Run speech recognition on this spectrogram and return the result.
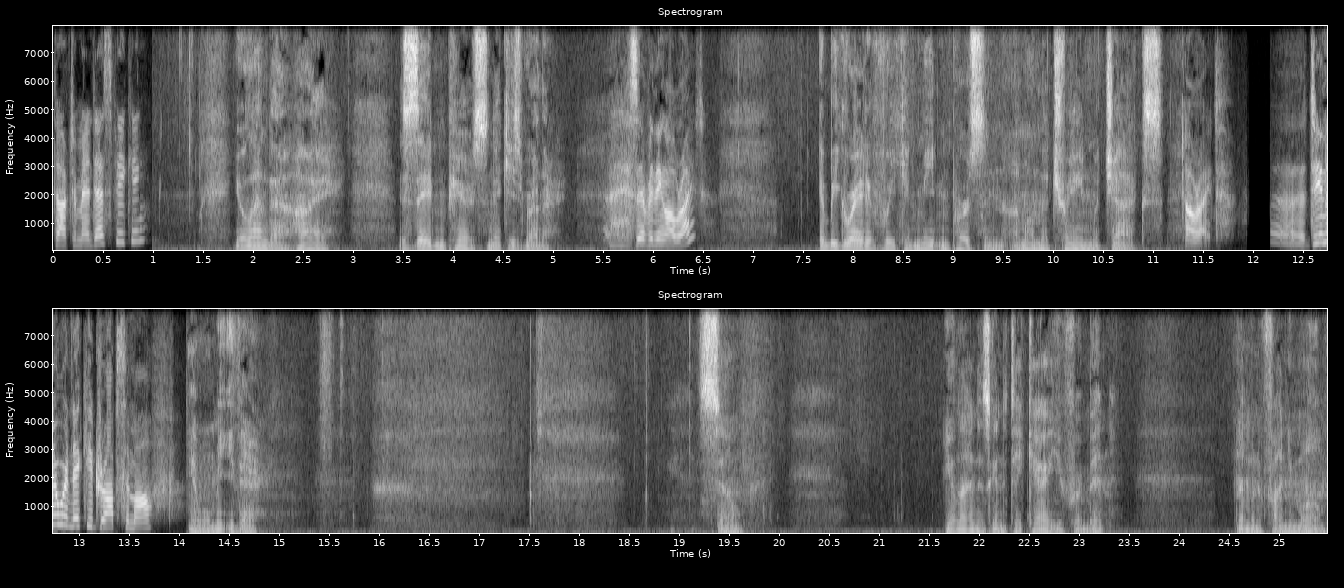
Dr. Mendez speaking? Yolanda, hi. This is Aiden Pearce, Nicky's brother. Is everything all right? It'd be great if we could meet in person. I'm on the train with Jax. All right. Uh, do you know where Nicky drops him off? Yeah, we'll meet you there. So, Yolanda's gonna take care of you for a bit. And I'm gonna find your mom.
